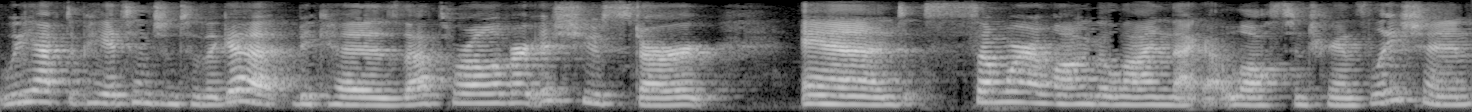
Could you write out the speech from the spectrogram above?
we have to pay attention to the gut because that's where all of our issues start. And somewhere along the line, that got lost in translation.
